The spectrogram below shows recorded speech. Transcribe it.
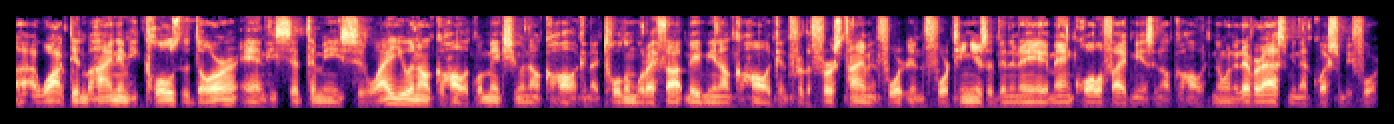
uh, I walked in behind him. He closed the door and he said to me, "He said, why are you an alcoholic? What makes you an alcoholic?" And I told him what I thought made me an alcoholic. And for the first time in, four, in 14 years I've been in AA, a man qualified me as an alcoholic. No one had ever asked me that question before.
